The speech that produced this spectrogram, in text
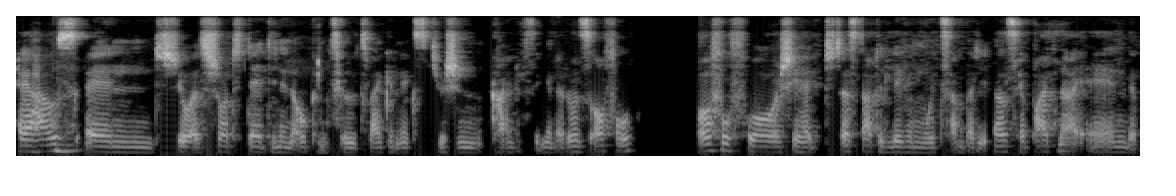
her house and she was shot dead in an open field, like an execution kind of thing. And it was awful. Awful for she had just started living with somebody else, her partner, and the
